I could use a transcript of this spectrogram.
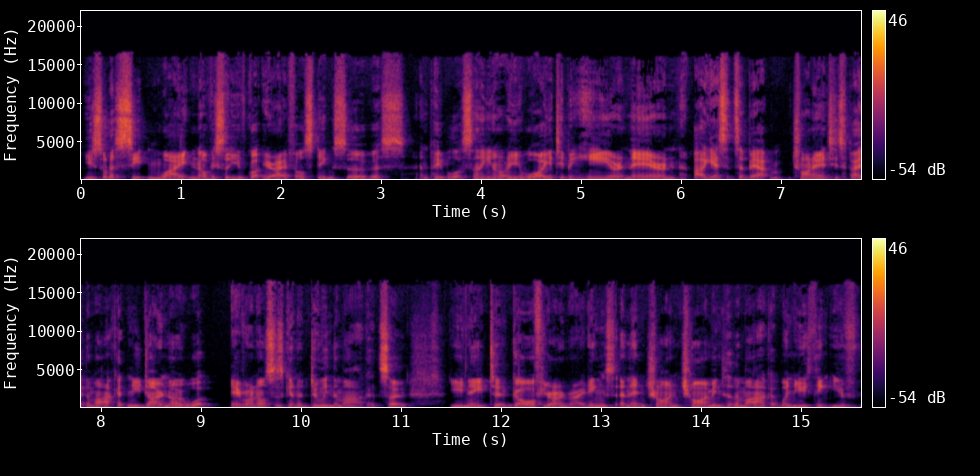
You sort of sit and wait, and obviously you've got your AFL Sting service, and people are saying, "Oh, why are you tipping here and there?" And I guess it's about trying to anticipate the market, and you don't know what everyone else is going to do in the market. So you need to go off your own ratings and then try and chime into the market when you think you've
